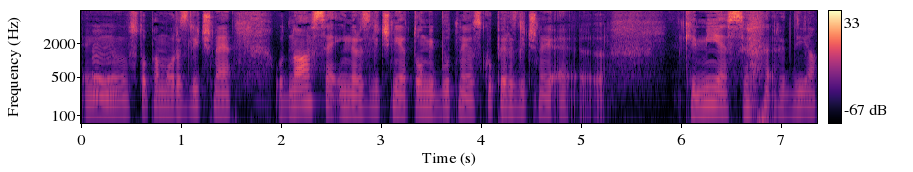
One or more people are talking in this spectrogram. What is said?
in mhm. vstopamo v različne odnose, in različni atomi butnejo skupaj, različne eh, eh kemije se redijo.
